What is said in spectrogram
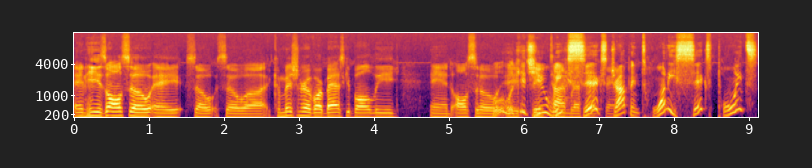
and he is also a so so uh, commissioner of our basketball league, and also Oh, a look at you, week six, fan. dropping 26 points,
